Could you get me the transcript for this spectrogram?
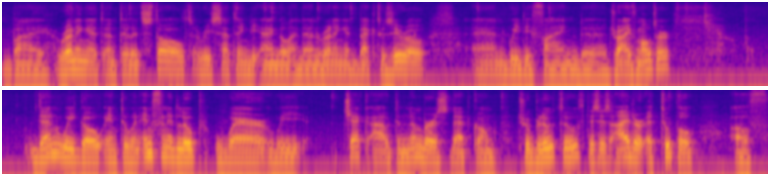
by running it until it's stalled resetting the angle and then running it back to zero. And we define the drive motor. Then we go into an infinite loop where we check out the numbers that come through Bluetooth. This is either a tuple of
